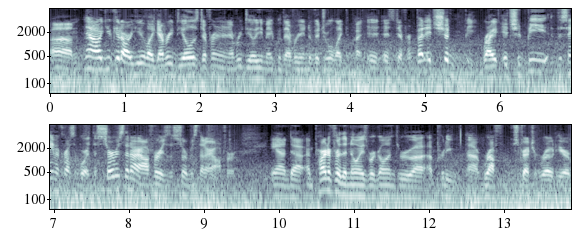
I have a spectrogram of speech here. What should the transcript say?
Um, now you could argue like every deal is different, and every deal you make with every individual like uh, is different, but it shouldn't be, right? It should be the same across the board. The service that I offer is the service that I offer, and uh, and part of for the noise, we're going through a, a pretty uh, rough stretch of road here.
